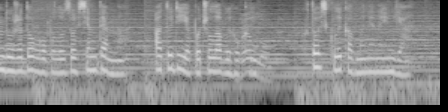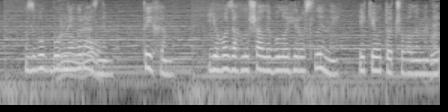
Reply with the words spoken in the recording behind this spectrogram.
Дуже довго було зовсім темно, а тоді я почула вигуки. Хтось кликав мене на ім'я. Звук був невиразним, тихим. Його заглушали вологі рослини, які оточували мене.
